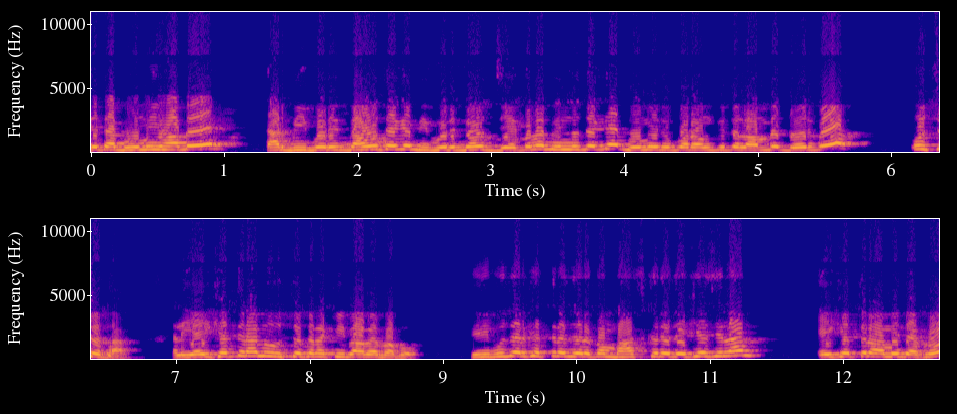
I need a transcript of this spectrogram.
যেটা ভূমি হবে, তার বিপরীত বাহু থেকে বিপরীত বাহু যে কোনো বিন্দু থেকে ভূমির উপর অঙ্কিত লম্বের দৈর্ঘ্য উচ্চতা। তাহলে এই ক্ষেত্রে আমি উচ্চতাটা কীভাবে পাবো? ত্রিভুজের ক্ষেত্রে যেরকম ভাঁজ করে দেখিয়েছিলাম, এই ক্ষেত্রে আমি দেখো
